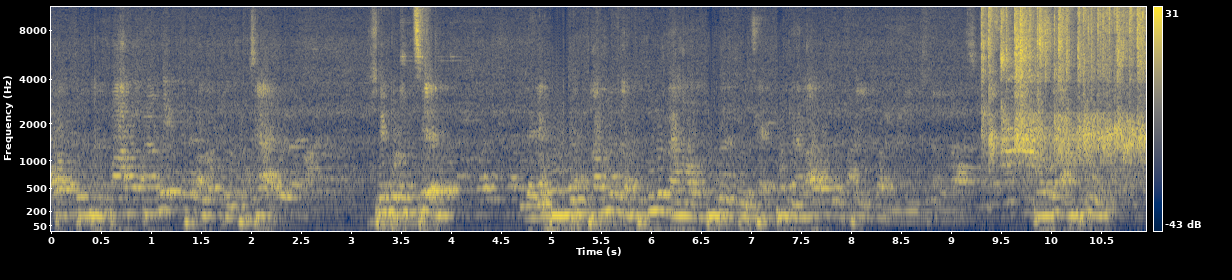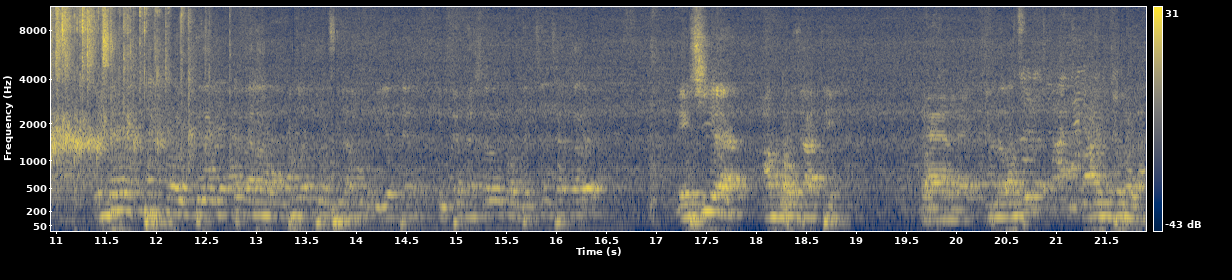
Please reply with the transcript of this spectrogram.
বক্তব্যের পালন আমি একটু কথা বলতে চাই সেটা হচ্ছে যে আমি যতগুলো মেলা অধ্যয়ন করেছি একটা মেলা ফেল করে না এখানে একটা কয়েকদিন একটা মেলা অধ্যয়ন করেছিলাম ইয়েতে ইন্টারন্যাশনাল কনভেনশন সেন্টারে এশিয়া আন্তর্জাতিক আহ, কি মেলা ছিল? বাণিজ্য মেলা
